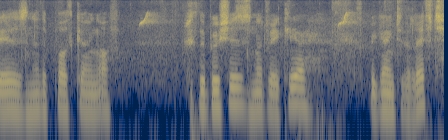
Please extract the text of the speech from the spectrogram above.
Looks there's another path going off the bushes, not very clear. We're going to the left.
